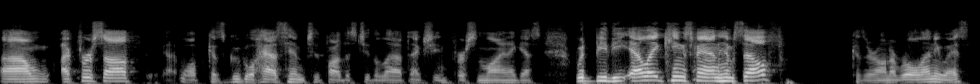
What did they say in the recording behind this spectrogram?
Um, I first off, well, because Google has him to the farthest to the left, actually in first in line, I guess, would be the LA Kings fan himself, because they're on a roll anyways.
